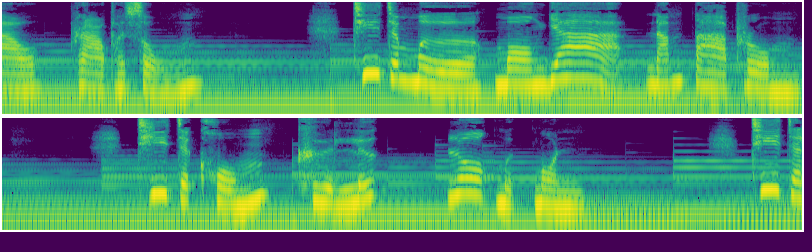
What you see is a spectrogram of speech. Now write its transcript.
าว พราวผสม ที่จะเมอมองหญ้า น้ำตาพรม ที่จะขมคืนลึก โลกหมึกมน ที่จะ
